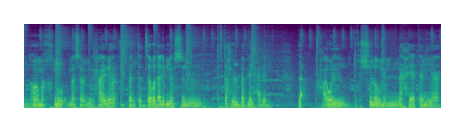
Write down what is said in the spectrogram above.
إن هو مخنوق مثلا من حاجة فأنت تزود عليه بنفس. تفتح له الباب للحاجة دي لا حاول تخش له من ناحية تانية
